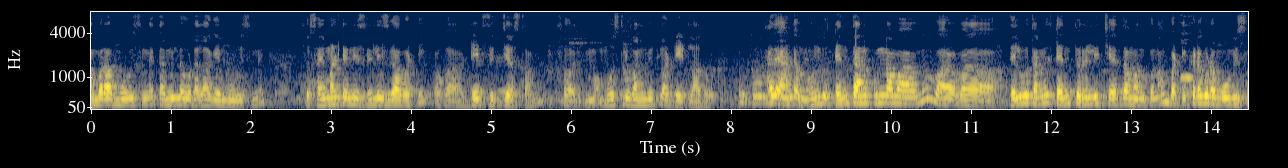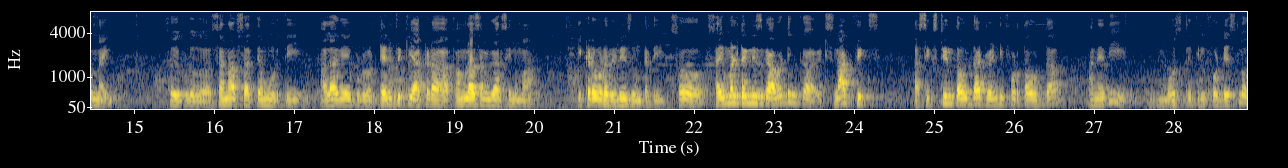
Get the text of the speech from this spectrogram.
నంబర్ ఆఫ్ మూవీస్ ఉన్నాయి తమిళ్ళో కూడా అలాగే మూవీస్ ఉన్నాయి. సో సైమల్టేనియస్ రిలీజ్ కాబట్టి ఒక డేట్ ఫిక్స్ చేస్తాము. సో అది మోస్ట్లీ వన్ వీక్లో ఆ డేట్ లాగ్ అవుతుంది. అదే అంటే ముందు టెన్త్ అనుకున్న వాళ్ళు తెలుగు తమిళ్ టెన్త్ రిలీజ్ చేద్దాం అనుకున్నాం. బట్ ఇక్కడ కూడా మూవీస్ ఉన్నాయి. సో ఇప్పుడు సన్ ఆఫ్ సత్యమూర్తి అలాగే ఇప్పుడు టెన్త్కి అక్కడ కమలాసన్ గారి సినిమా ఇక్కడ కూడా రిలీజ్ ఉంటుంది. సో సైమల్టేనియస్ కాబట్టి ఇంకా ఇట్స్ నాట్ ఫిక్స్ ఆ సిక్స్టీన్త్ అవుద్దా ట్వంటీ ఫోర్త్ అవుద్దా అనేది మోస్ట్లీ త్రీ ఫోర్ డేస్లో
